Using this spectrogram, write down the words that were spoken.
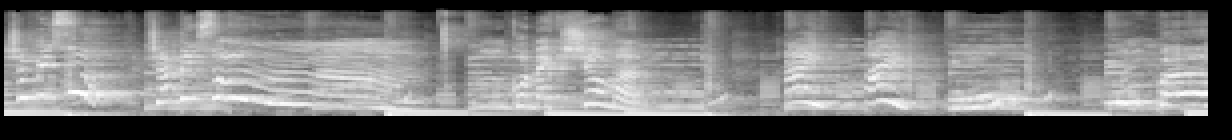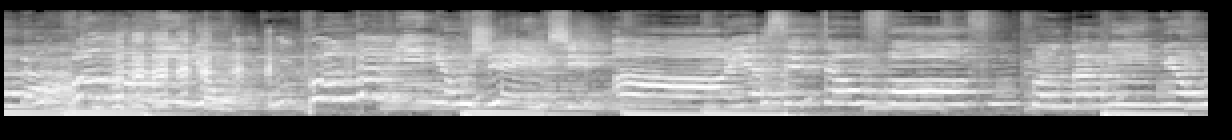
já pensou? Já pensou um, um como é que chama? Ai, ai, Um, um panda. Panda Minion! Um Panda Minion, gente! Oh, ia ser tão fofo um Panda Minion!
